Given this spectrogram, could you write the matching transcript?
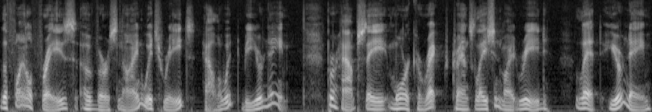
the final phrase of verse 9, which reads, Hallowed be your name. Perhaps a more correct translation might read, Let your name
